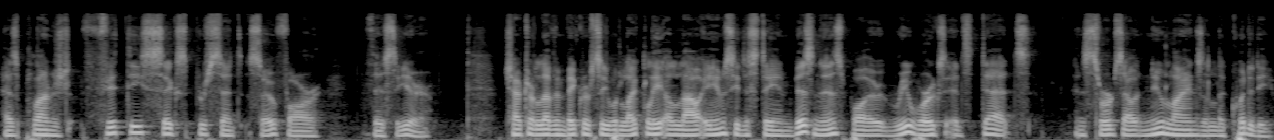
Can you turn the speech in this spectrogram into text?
has plunged 56% so far this year. Chapter 11 bankruptcy would likely allow AMC to stay in business while it reworks its debts and sorts out new lines of liquidity.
